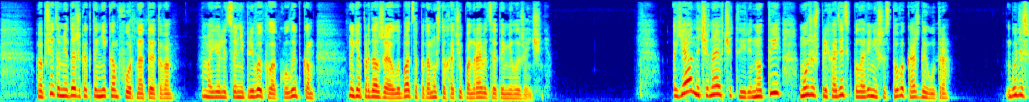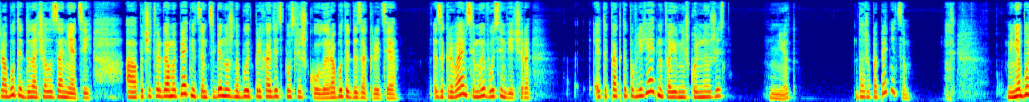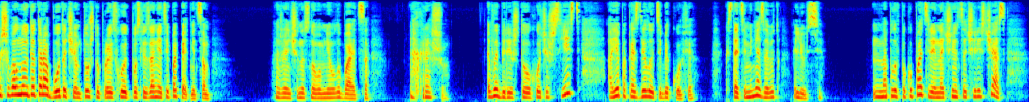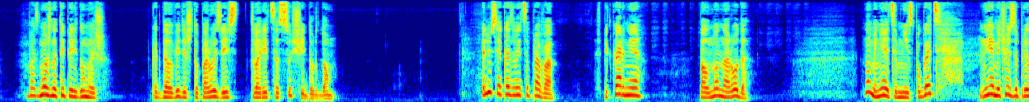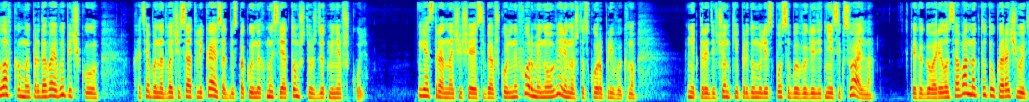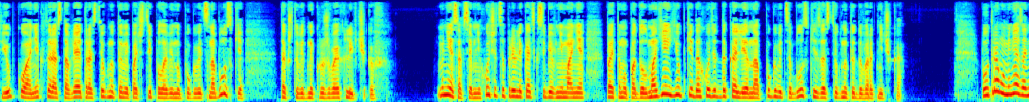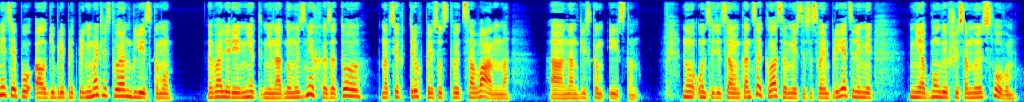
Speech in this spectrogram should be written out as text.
Вообще-то мне даже как-то некомфортно от этого. Мое лицо не привыкло к улыбкам, но я продолжаю улыбаться, потому что хочу понравиться этой милой женщине. Я начинаю в четыре, но ты можешь приходить к половине шестого каждое утро. Будешь работать до начала занятий, а по четвергам и пятницам тебе нужно будет приходить после школы и работать до закрытия. Закрываемся мы в восемь вечера. Это как-то повлияет на твою внешкольную жизнь? Нет. Даже по пятницам? Меня больше волнует эта работа, чем то, что происходит после занятий по пятницам. Женщина снова мне улыбается. Хорошо. Выбери, что хочешь съесть, а я пока сделаю тебе кофе. Кстати, меня зовут Люси. Наплыв покупателей начнется через час. Возможно, ты передумаешь, когда увидишь, что порой здесь творится сущий дурдом. Люся оказывается права. В пекарне полно народа. Но меня этим не испугать. Я мечусь за прилавком и, продавая выпечку, хотя бы на два часа отвлекаюсь от беспокойных мыслей о том, что ждет меня в школе. Я странно ощущаю себя в школьной форме, но уверена, что скоро привыкну. Некоторые девчонки придумали способы выглядеть несексуально. Как и говорила Саванна, кто-то укорачивает юбку, а некоторые оставляют расстегнутыми почти половину пуговиц на блузке, так что видны кружева их лифчиков. Мне совсем не хочется привлекать к себе внимание, поэтому подол моей юбки доходит до колена, а пуговицы блузки застегнуты до воротничка. По утрам у меня занятия по алгебре, предпринимательству и английскому. Валерии нет ни на одном из них, зато на всех трех присутствует Саванна — а на английском Истон. Но он сидит в самом конце класса вместе со своими приятелями, не обмолвившись со мной словом.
